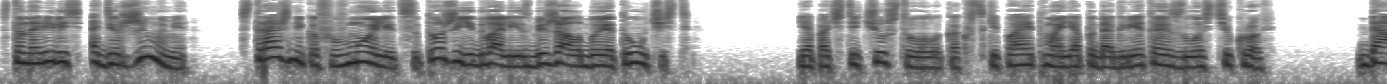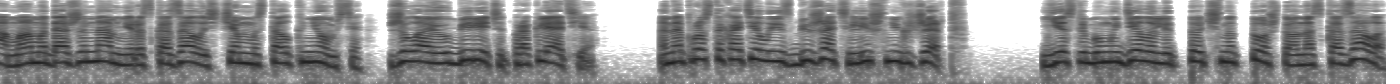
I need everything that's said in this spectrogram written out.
становились одержимыми, стражников в Мойлице тоже едва ли избежала бы эта участь. Я почти чувствовала, как вскипает моя подогретая злостью кровь. Да, мама даже нам не рассказала, с чем мы столкнемся, желая уберечь от проклятия. Она просто хотела избежать лишних жертв. Если бы мы делали точно то, что она сказала,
